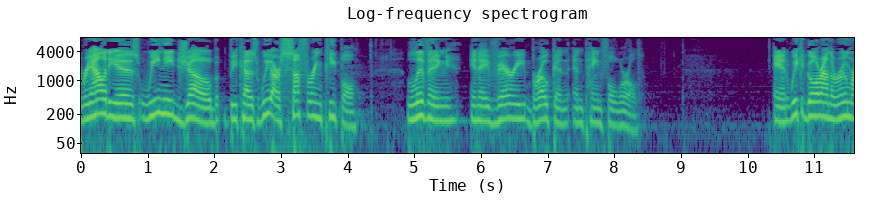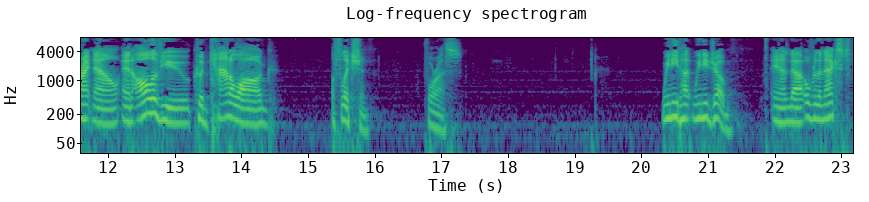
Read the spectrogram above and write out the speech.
The reality is we need Job because we are suffering people living in a very broken and painful world. And we could go around the room right now and all of you could catalog affliction for us. We need, we need Job. And uh, over the next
